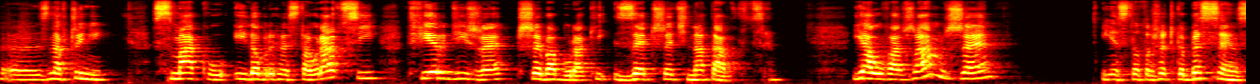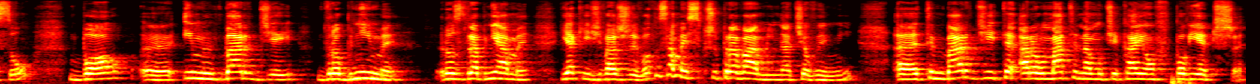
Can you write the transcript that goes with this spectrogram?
e, znawczyni smaku i dobrych restauracji, twierdzi, że trzeba buraki zetrzeć na tartce. Ja uważam, że jest to troszeczkę bez sensu, bo e, im bardziej drobnimy, rozdrabniamy jakieś warzywo, to samo jest z przyprawami naciowymi, e, tym bardziej te aromaty nam uciekają w powietrze.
